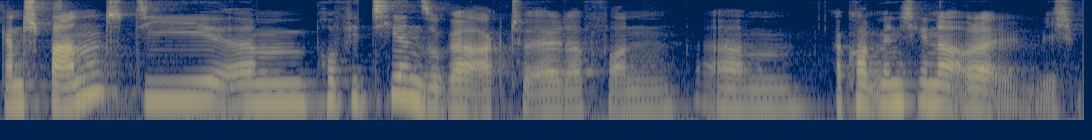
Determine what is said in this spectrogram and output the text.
ganz spannend, die ähm, profitieren sogar aktuell davon. Ähm, er konnte mir nicht genau, oder ich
